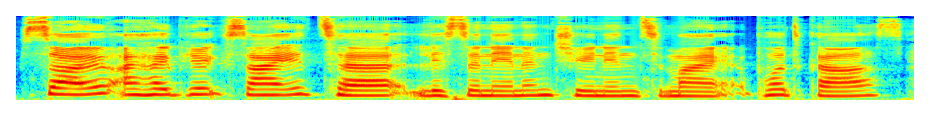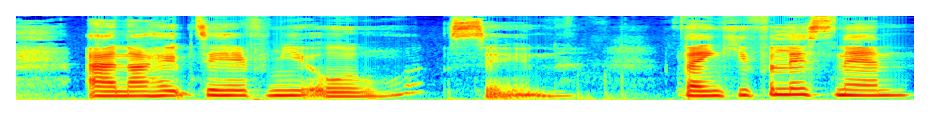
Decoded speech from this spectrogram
So I hope you're excited to listen in and tune into my podcast, and I hope to hear from you all soon. Thank you for listening.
